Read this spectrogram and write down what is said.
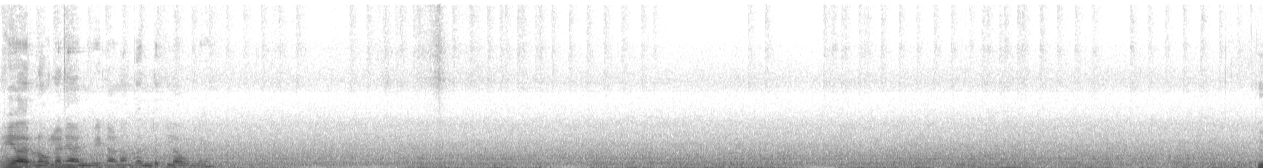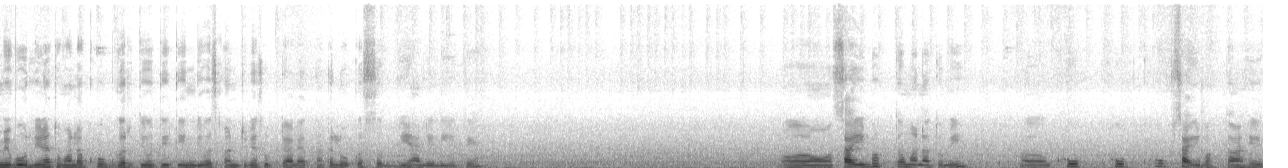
हे अर्णवला आणि अन्वीला ना गंधक लावले. मी बोलली ना तुम्हाला खूप गर्दी होती. तीन दिवस कंटिन्यू सुट्ट्या आल्यात ना तर लोक सगळी आलेली इथे. साई भक्त म्हणा तुम्ही. खूप खूप खूप साई भक्त आहेत.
